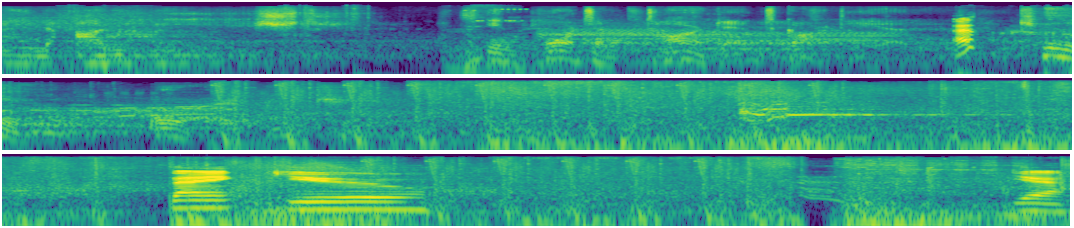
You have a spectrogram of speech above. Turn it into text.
been unleashed. Important target, Guardian. That Kill or killed. Thank you. Yeah.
